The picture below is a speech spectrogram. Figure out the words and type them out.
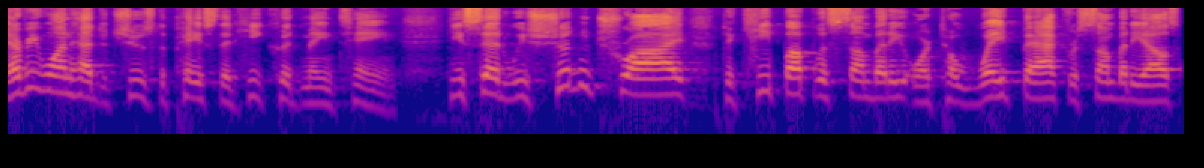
Everyone had to choose the pace that he could maintain. He said we shouldn't try to keep up with somebody or to wait back for somebody else.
